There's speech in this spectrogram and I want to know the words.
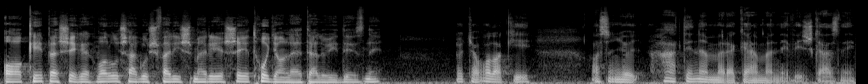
A képességek valóságos felismerését hogyan lehet előidézni? Hogyha valaki azt mondja, hogy hát én nem merek elmenni vizsgázni,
